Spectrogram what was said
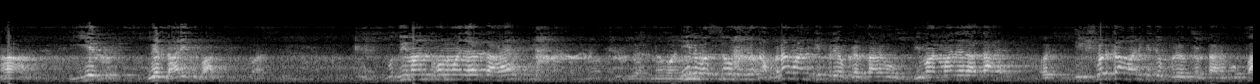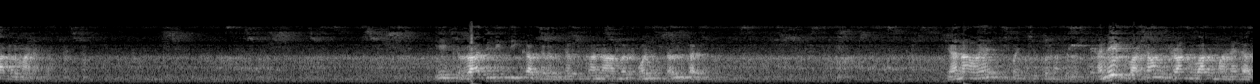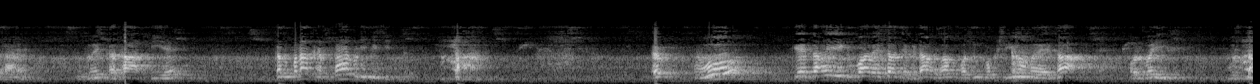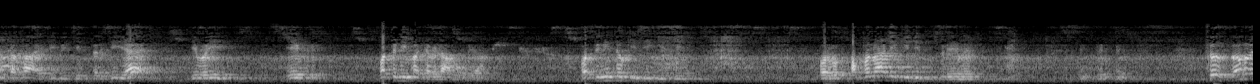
हाँ ये निर्धारित बात है। बुद्धिमान कौन माना जाता है? इन वस्तुओं में जो अपना मान के प्रयोग करता है वो बुद्धिमान माना जाता है और ईश्वर का मान के जो प्रयोग करता है वो पागल माना जाता है। एक राजनीति का ग्रंथ है, उसका नाम है पंचतंत्र क्या नाम है? पंचतंत्र अनेक भाषाओं का अनुवाद माना जाता है। उसमें कथा आती है, कल्पना करता है बड़ी विचित्र। वो कहता है, एक बार ऐसा झगड़ा हुआ, पशु पक्षियों में ऐसा, और भाई उसकी कथा ऐसी विचित्र सी है कि भाई एक पत्नी का झगड़ा हो गया। पत्नी तो किसी की थी। अपना ली किसी दूसरे ने तो सब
